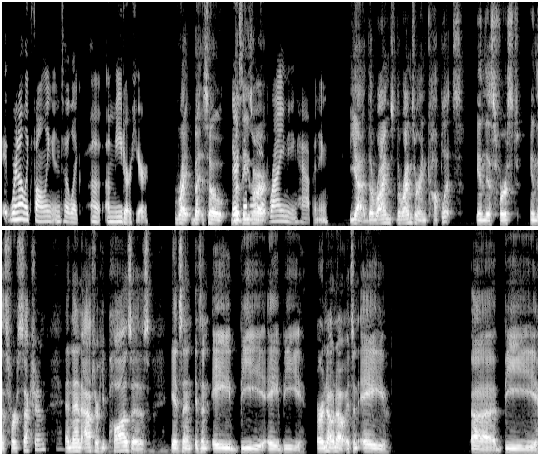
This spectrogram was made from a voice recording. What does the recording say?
It, we're not like falling into like a, a meter here. Right, but so There's but these are rhyming happening. yeah the rhymes the rhymes are in couplets in this first in this first section and then after he pauses it's an it's an a b a b or no no it's an a uh b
